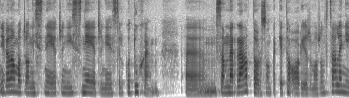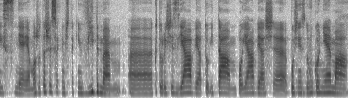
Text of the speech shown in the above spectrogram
nie wiadomo, czy on istnieje, czy nie istnieje, czy nie jest tylko duchem. Em, Sam narrator, są takie teorie, że może on wcale nie istnieje, może też jest jakimś takim widmem, e, który się zjawia tu i tam, pojawia się, później znów go nie ma.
